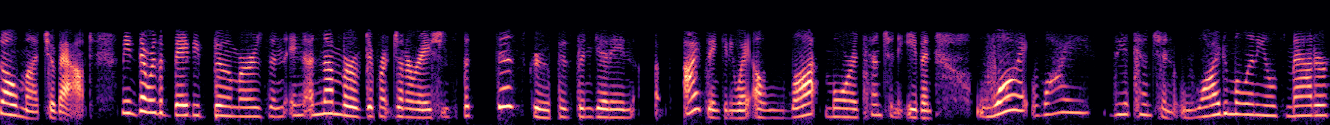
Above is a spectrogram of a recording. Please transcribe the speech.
so much about. I mean, there were the baby boomers and, a number of different generations, but this group has been getting, I think anyway, a lot more attention. Even why? Why the attention? Why do millennials matter?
